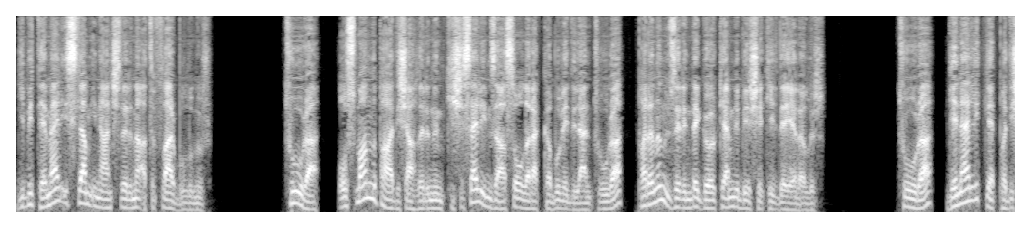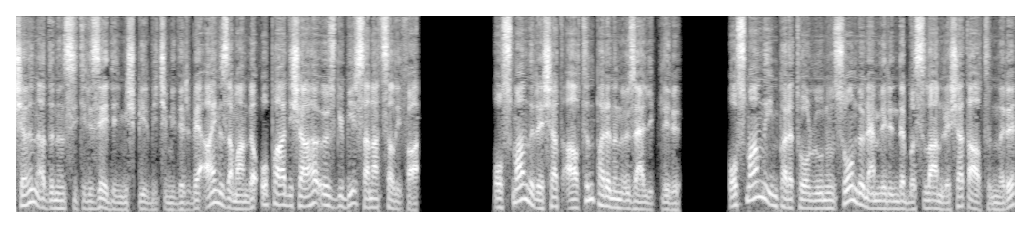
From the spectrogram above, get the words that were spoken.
gibi temel İslam inançlarına atıflar bulunur. Tuğra, Osmanlı padişahlarının kişisel imzası olarak kabul edilen tuğra, paranın üzerinde görkemli bir şekilde yer alır. Tuğra, genellikle padişahın adının stilize edilmiş bir biçimidir ve aynı zamanda o padişaha özgü bir sanatsal ifade. Osmanlı Reşat Altın Para'nın özellikleri Osmanlı İmparatorluğu'nun son dönemlerinde basılan reşat altınları,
